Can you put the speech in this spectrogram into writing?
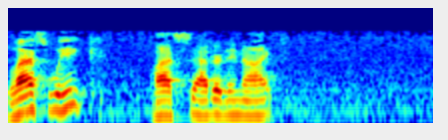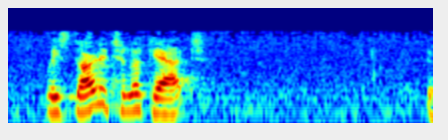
Last week, last Saturday night, we started to look at the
